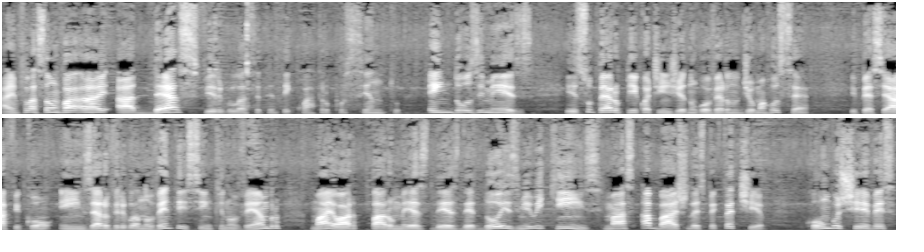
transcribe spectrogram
A inflação vai a 10,74% em 12 meses e supera o pico atingido no governo Dilma Rousseff. IPCA ficou em 0,95 em novembro, maior para o mês desde 2015, mas abaixo da expectativa. Combustíveis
